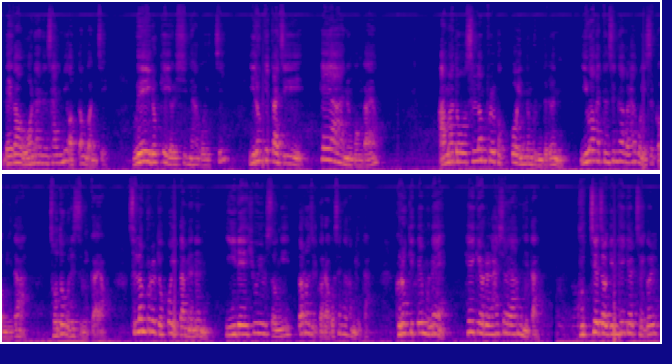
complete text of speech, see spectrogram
내가 원하는 삶이 어떤 건지, 왜 이렇게 열심히 하고 있지? 이렇게까지 해야 하는 건가요? 아마도 슬럼프를 겪고 있는 분들은 이와 같은 생각을 하고 있을 겁니다. 저도 그랬으니까요. 슬럼프를 겪고 있다면 일의 효율성이 떨어질 거라고 생각합니다. 그렇기 때문에 해결을 하셔야 합니다. 구체적인 해결책을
